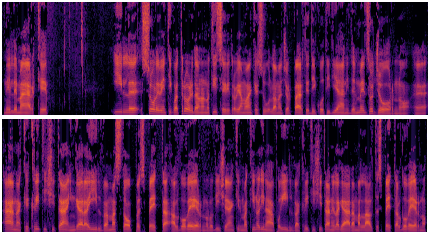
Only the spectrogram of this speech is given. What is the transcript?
nelle Marche. Il Sole 24 Ore da una notizia che ritroviamo anche sulla maggior parte dei quotidiani del mezzogiorno. Eh, ANAC criticità in gara Ilva, ma stop spetta al governo, lo dice anche il mattino di Napoli. Ilva criticità nella gara, ma l'alt spetta al governo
